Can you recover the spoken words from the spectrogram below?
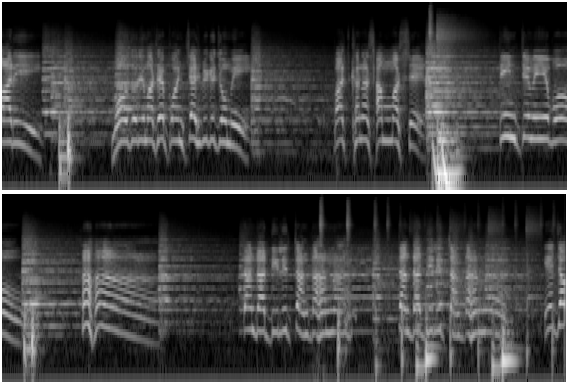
বাড়ি। মৌদুরি মাঠে পঞ্চাশ বিঘে জমি। পাঁচখানা সাম্মাসে তিনটে মেয়ে বউ। টান্ডা দিলি টান্ডা হান্না টান্ডা দিলি টান্ডা হান্না এ যা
